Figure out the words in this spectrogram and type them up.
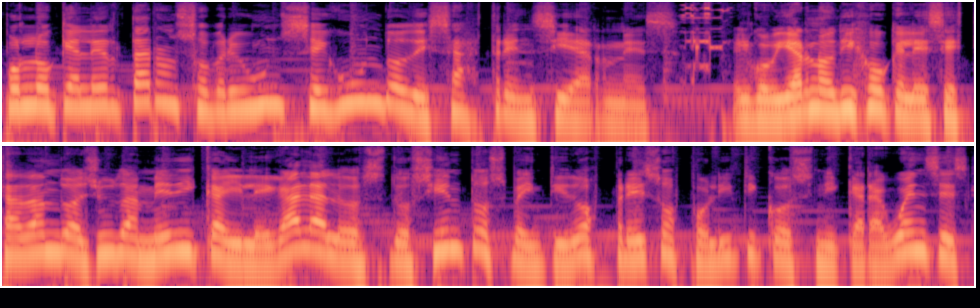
por lo que alertaron sobre un segundo desastre en ciernes. El gobierno dijo que les está dando ayuda médica y legal a los 222 presos políticos nicaragüenses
